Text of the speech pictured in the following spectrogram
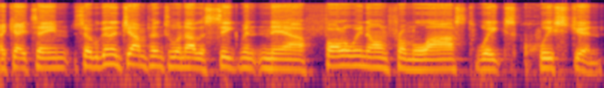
Okay, team. So we're going to jump into another segment now, following on from last week's question.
